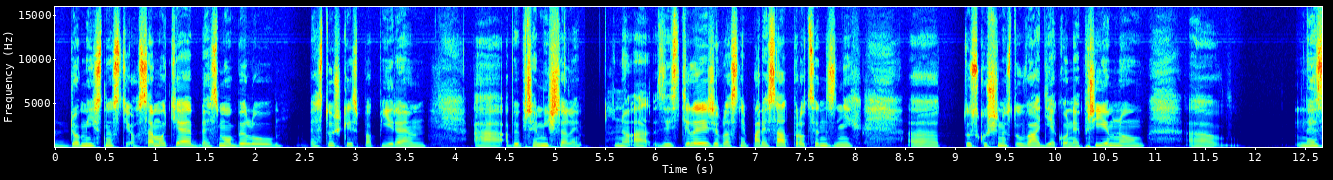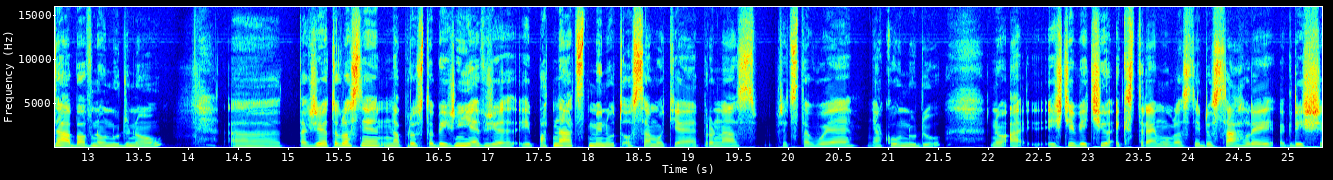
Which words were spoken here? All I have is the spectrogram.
do místnosti o samotě, bez mobilu, bez tušky s papírem, a aby přemýšleli. No a zjistili, že vlastně 50% z nich uh, tu zkušenost uvádí jako nepříjemnou, uh, nezábavnou, nudnou. Uh, takže je to vlastně naprosto běžný jev, že i 15 minut o samotě pro nás představuje nějakou nudu. No a ještě většího extrému vlastně dosáhli, když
